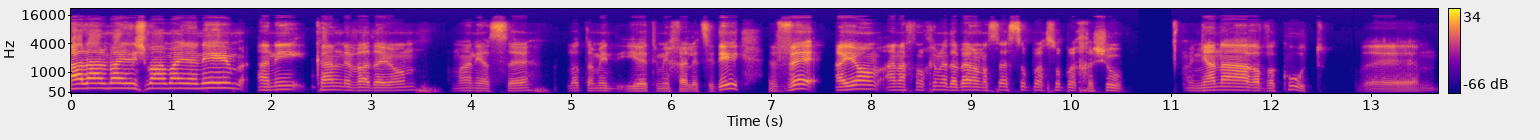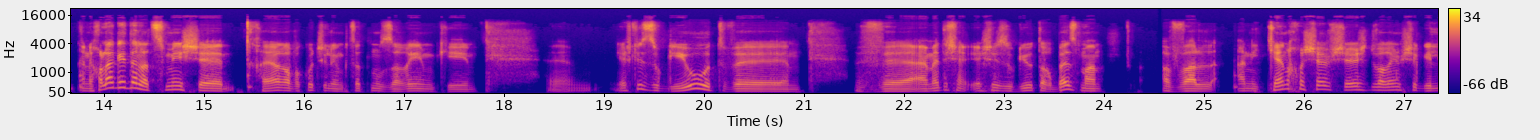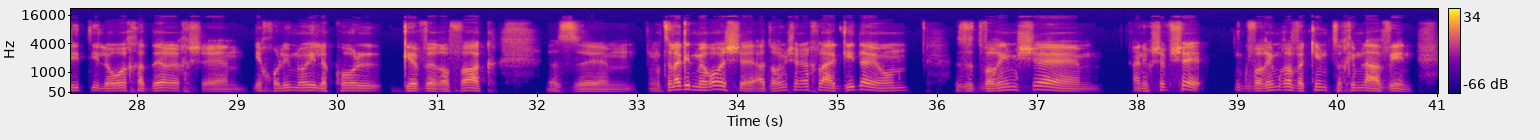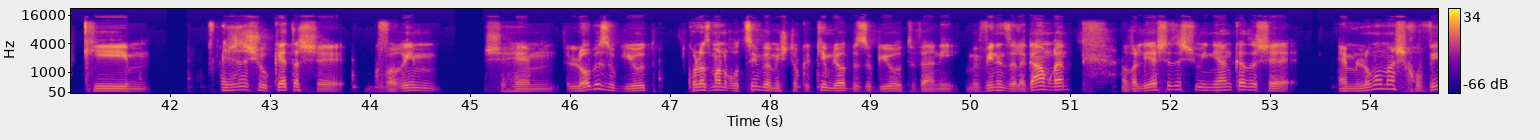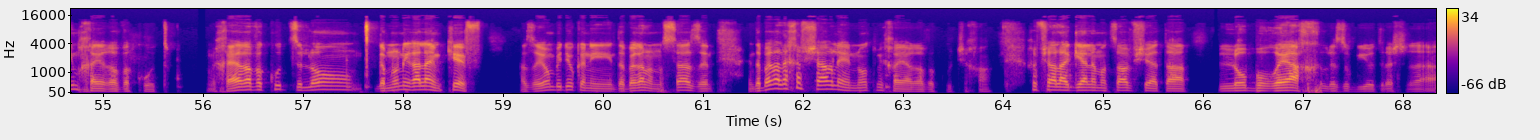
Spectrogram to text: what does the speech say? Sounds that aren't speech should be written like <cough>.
אהלן, מה נשמע, מה העניינים? אני כאן לבד היום, מה אני אעשה? לא תמיד יהיה את מיכאל לצידי, והיום אנחנו הולכים לדבר על נושא סופר סופר חשוב, עניין הרווקות. אני יכול להגיד על עצמי שחיי הרווקות שלי הם קצת מוזרים, כי אה, יש לי זוגיות, ו... והאמת היא שיש לי זוגיות הרבה זמן, אבל אני כן חושב שיש דברים שגיליתי לאורך הדרך שיכולים להועיל לכל גבר רווק. אז אמ, אני רוצה להגיד מראש שהדברים שאני הולך להגיד היום זה דברים שאני חושב שגברים רווקים צריכים להבין, כי יש איזשהו קטע שגברים שהם לא בזוגיות כל הזמן רוצים ומשתוקקים להיות בזוגיות, ואני מבין את זה לגמרי, אבל יש איזשהו עניין כזה ש... הם לא ממש חווים חיי רווקות. וחיי הרווקות זה לא, גם לא נראה להם כיף. אז היום בדיוק אני אדבר על הנושא הזה, אני אדבר על איך אפשר ליהנות מחיי הרווקות שלך. איך אפשר להגיע למצב שאתה לא בורח לזוגיות, אלא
